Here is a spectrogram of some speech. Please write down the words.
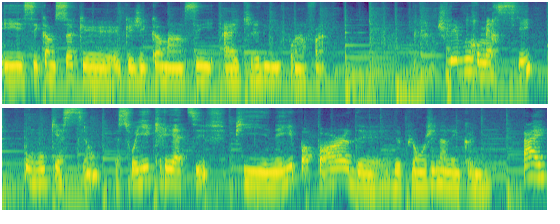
Et c'est comme ça que, que j'ai commencé à écrire des livres pour enfants. Je voulais vous remercier pour vos questions. Soyez créatifs, puis n'ayez pas peur de, de plonger dans l'inconnu. Bye!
